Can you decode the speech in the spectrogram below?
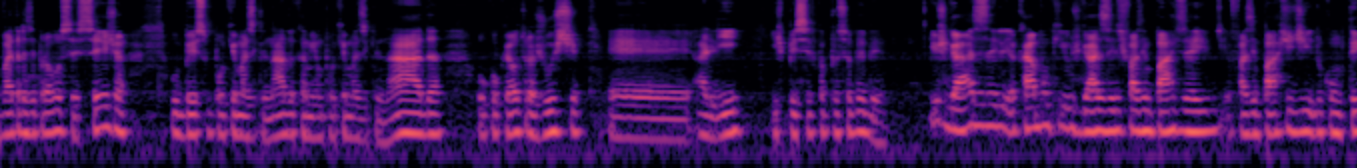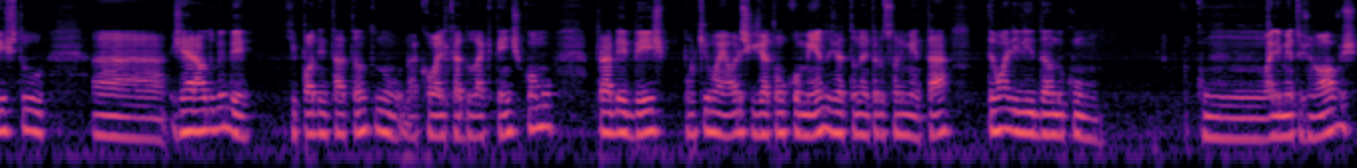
vai trazer para você. Seja o berço um pouquinho mais inclinado, a caminha um pouquinho mais inclinada, ou qualquer outro ajuste é, ali específico para o seu bebê. E os gases, ele, acabam que os gases eles fazem parte, aí, fazem parte de, do contexto uh, geral do bebê, que podem estar tanto no, na cólica do lactente como para bebês um pouquinho maiores que já estão comendo, já estão na introdução alimentar, estão ali lidando com, com alimentos novos,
